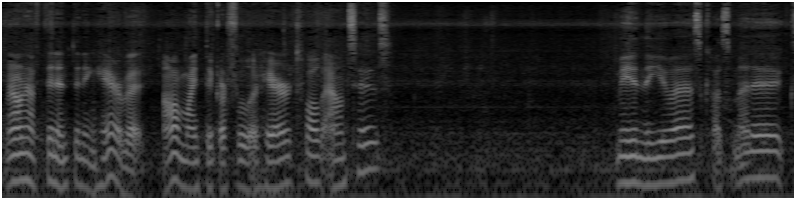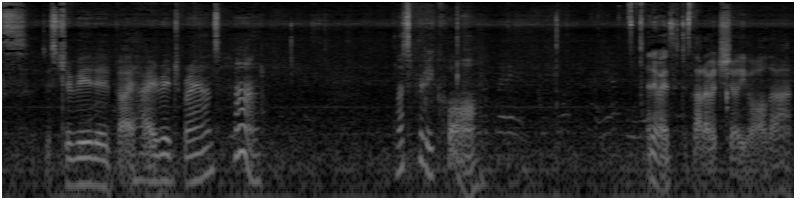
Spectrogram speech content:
I don't have thin and thinning hair, but I don't mind thicker, fuller hair. 12 ounces. Made in the U.S. Cosmetics. Distributed by High Ridge Brands. Huh. That's pretty cool. Anyways, I just thought I would show you all that.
